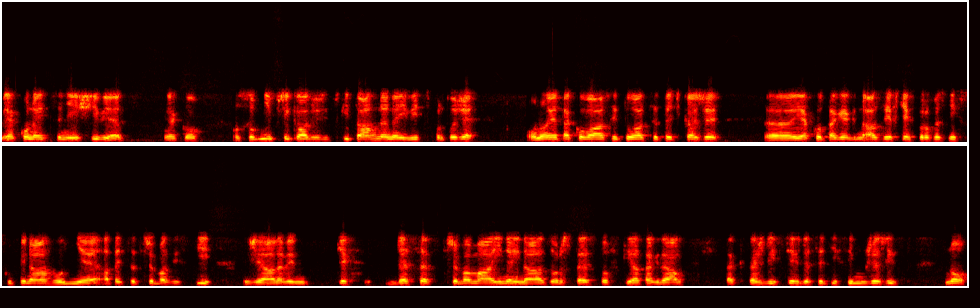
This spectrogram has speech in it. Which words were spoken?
jako nejcennější věc. Jako osobní příklad vždycky táhne nejvíc, protože ono je taková situace teďka, že e, jako tak, jak nás je v těch profesních skupinách hodně a teď se třeba zjistí, že já nevím, těch deset třeba má jiný názor z té stovky a tak dále, tak každý z těch deseti si může říct, no,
